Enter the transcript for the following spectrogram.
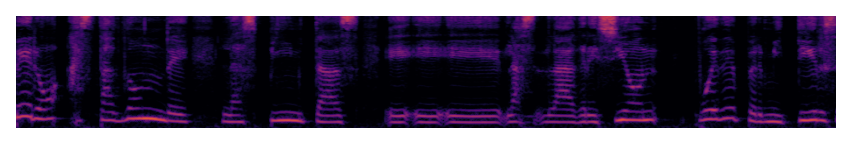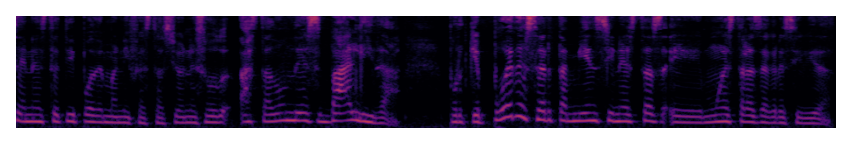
Pero ¿hasta dónde las pintas, eh, eh, eh, la agresión puede permitirse en este tipo de manifestaciones o hasta dónde es válida, porque puede ser también sin estas muestras de agresividad.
